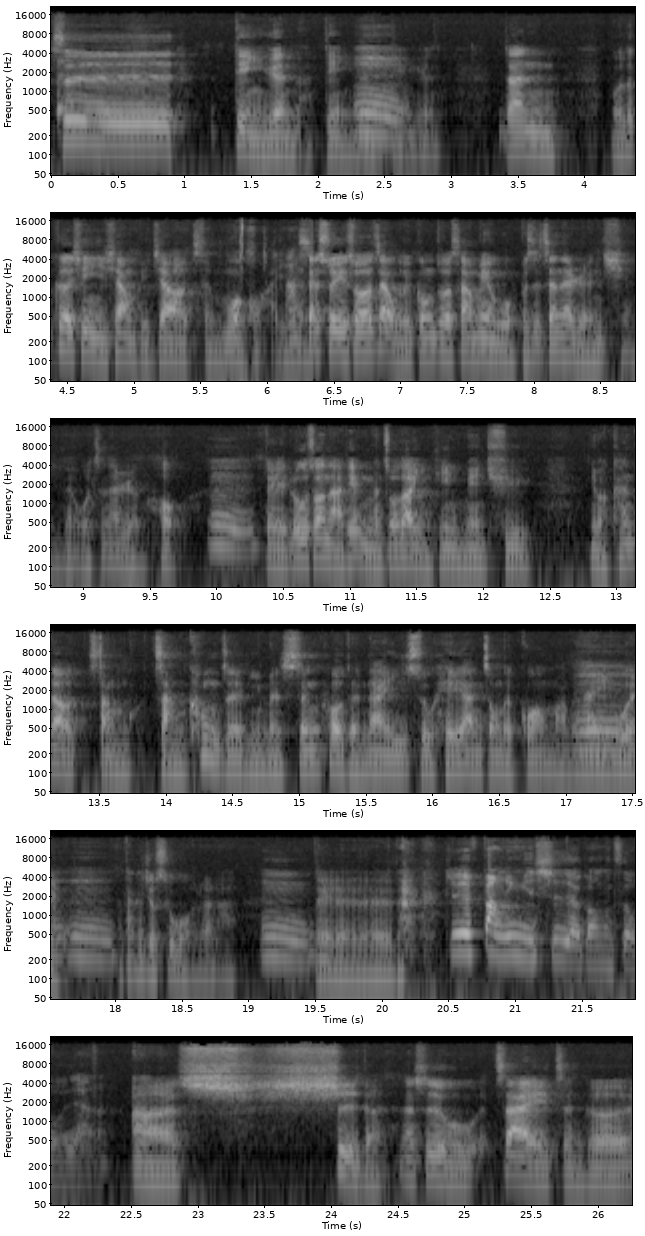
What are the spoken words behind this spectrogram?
是电影院嘛？电影院，嗯、电影院。但我的个性一向比较沉默寡言，啊、所以说在我的工作上面，我不是站在人前的，我站在人后。嗯，对。如果说哪天你们坐到影厅里面去，你们看到掌掌控着你们身后的那一束黑暗中的光芒的那一位，嗯，嗯大概就是我了啦。嗯，对对对对对，就是放映师的工作这样。啊、呃，是的。但是我在整个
